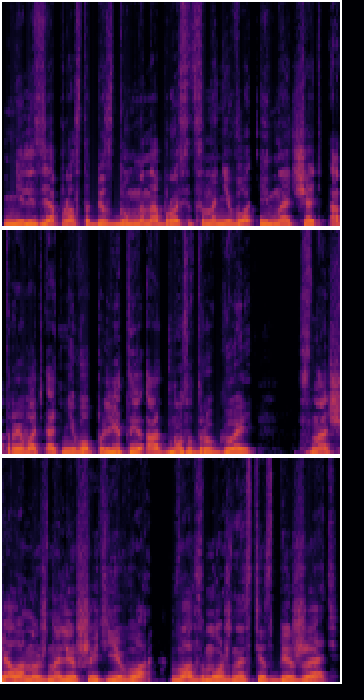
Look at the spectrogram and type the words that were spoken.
нельзя просто бездумно наброситься на него и начать отрывать от него плиты одну за другой. Сначала нужно лишить его возможности сбежать.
